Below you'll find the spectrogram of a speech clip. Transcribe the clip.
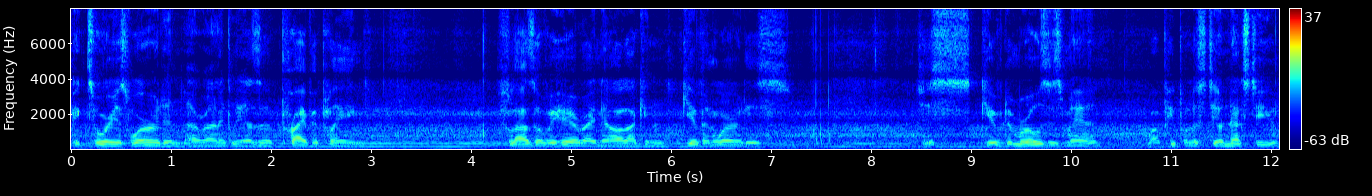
victorious word. And ironically, as a private plane flies over here right now, all I can give in word is just give them roses, man, while people are still next to you.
